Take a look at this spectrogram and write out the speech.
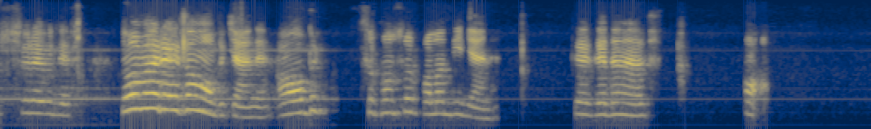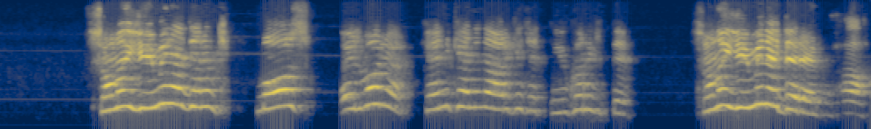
sürebilir. Normal reklam aldık yani. Aldık sponsor falan değil yani. Kırkıdan evet. Sana yemin ederim ki mouse el var ya kendi kendine hareket etti yukarı gitti. Sana yemin ederim. Oha.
